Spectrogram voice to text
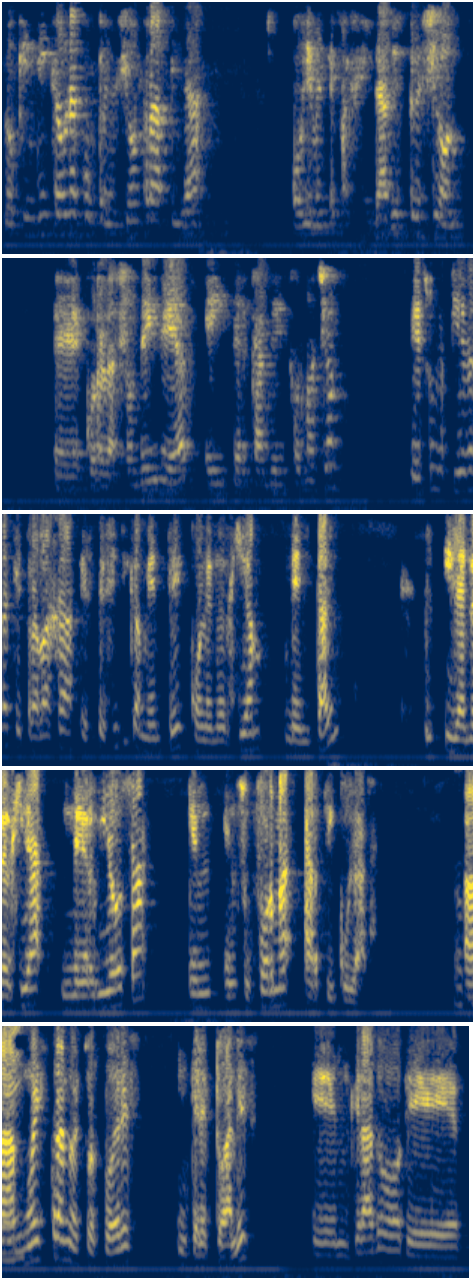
lo que indica una comprensión rápida, obviamente facilidad de expresión, eh, correlación de ideas e intercambio de información. Es una piedra que trabaja específicamente con la energía mental y la energía nerviosa en, su forma articulada. Ah, muestra nuestros poderes intelectuales, el grado de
